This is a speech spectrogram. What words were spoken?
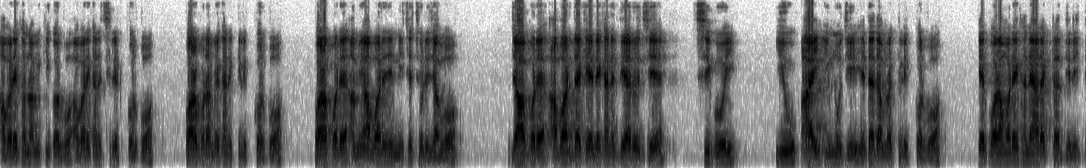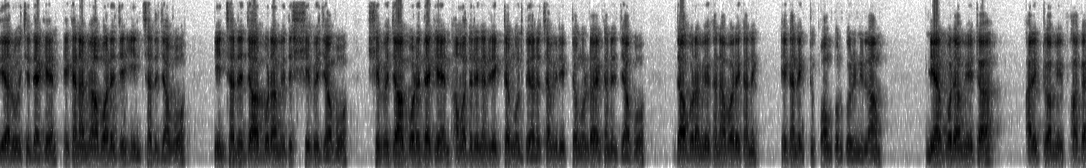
আবার এখানে আমি কি করব, আবার এখানে সিলেক্ট করব, করার পরে আমি এখানে ক্লিক করব, করার পরে আমি আবার এই নিচে চলে যাব, যাওয়ার পরে আবার দেখেন এখানে দেওয়া রয়েছে সিগুই ইউআই ইমোজি এটাতে আমরা ক্লিক করব। এরপর আমার এখানে আরেকটা জিনিস দেওয়া রয়েছে, দেখেন, এখানে আমি আবার যে ইনসার্টে যাব ইনসার্টে যাওয়ার পরে আমি এদের শেপে যাব। শেপে যাওয়ার পরে দেখেন আমাদের এখানে রেক্টাঙ্গল দেওয়া আছে আমি রেক্টাঙ্গলটা এখানে যাব। যাওয়ার পরে আমি এখানে আবার এখানে এখানে একটু অঙ্কন করে নিলাম। নেওয়ার পরে আমি এটা আরেকটু আমি ফাঁকা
